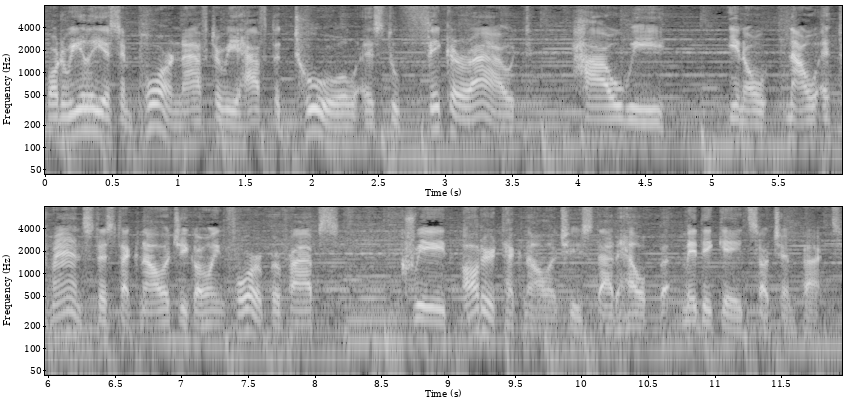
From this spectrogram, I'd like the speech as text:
what really is important after we have the tool is to figure out how we, you know, now advance this technology going forward, perhaps create other technologies that help mitigate such impacts.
